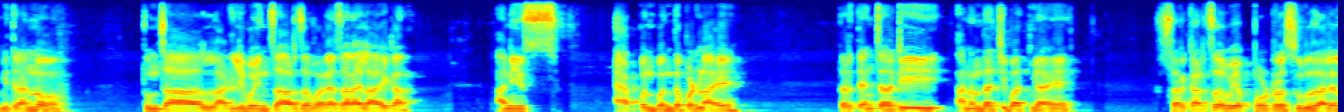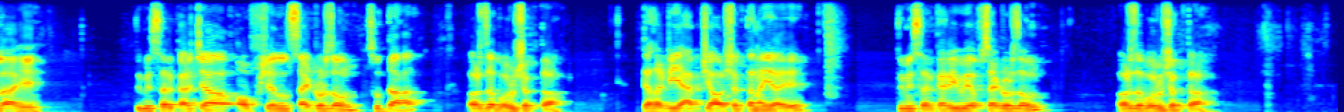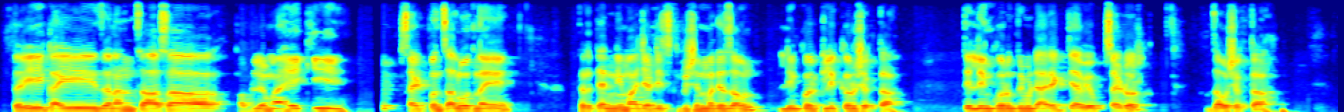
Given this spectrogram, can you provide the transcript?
मित्रांनो तुमचा लाडली बहीणचा अर्ज भरायचा राहिला आहे का? आणि ॲप पण बंद पडला आहे. तर त्यांच्यासाठी आनंदाची बातमी आहे. सरकारचं वेब पोर्टल सुरू झालेलं आहे. तुम्ही सरकारच्या ऑफिशियल साईटवर जाऊन सुद्धा अर्ज भरू शकता. त्यासाठी ॲपची आवश्यकता नाही आहे. तुम्ही सरकारी वेबसाईटवर जाऊन अर्ज भरू शकता. तरी काही जणांचा असा प्रॉब्लेम आहे की वेबसाईट पण चालू होत नाही तर त्यांनी माझ्या डिस्क्रिप्शनमध्ये जाऊन लिंकवर क्लिक करू शकता. ते लिंकवरून तुम्ही डायरेक्ट त्या वेबसाईटवर जाऊ शकता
